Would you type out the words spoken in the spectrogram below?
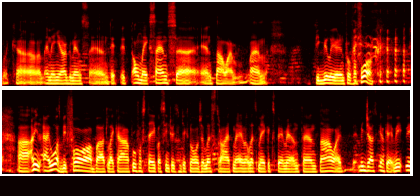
like uh, many arguments, and it, it all makes sense. Uh, and now I'm, I'm big believer in proof of work. uh, I mean, I was before, but like uh, proof of stake was interesting technology. Let's try it. Maybe let's make experiment. And now I, we just okay. We we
